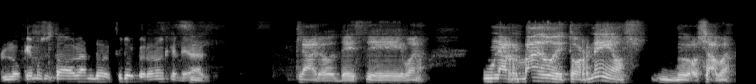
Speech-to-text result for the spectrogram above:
lo que hemos estado hablando del fútbol peruano en general. Claro, desde, bueno, un armado de torneos, o sea,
